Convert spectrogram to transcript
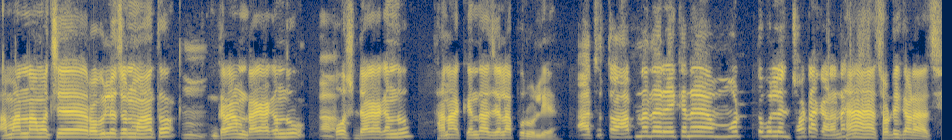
আমার নাম হচ্ছে রবিলোচন মাহাতো গ্রাম ডাকাকান্দু। পোস্ট ডাকাকান্দু থানা কেন্দা জেলা পুরুলিয়া। আচ্ছা তো আপনাদের এখানে মোট তো বললেন ছটা কাড়া না হ্যাঁ হ্যাঁ ছটি কাড়া আছে।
